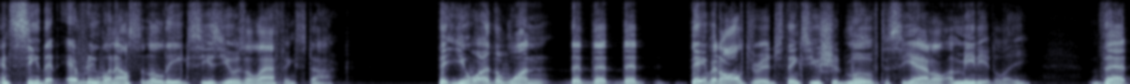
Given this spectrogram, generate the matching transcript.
and see that everyone else in the league sees you as a laughing stock, that you are the one that that that David Aldridge thinks you should move to Seattle immediately, that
